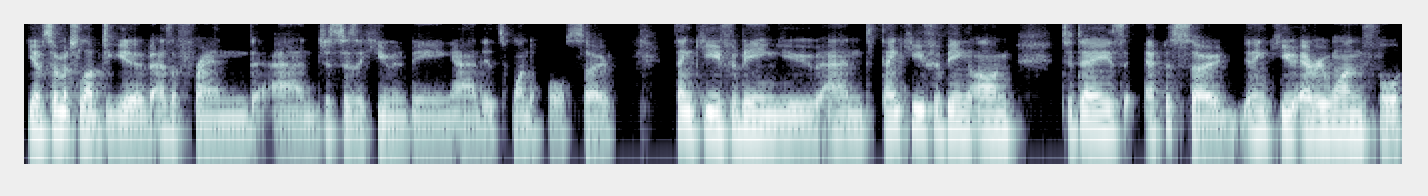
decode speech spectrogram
you have so much love to give as a friend and just as a human being, and it's wonderful. So, thank you for being you, and thank you for being on today's episode. Thank you, everyone, for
